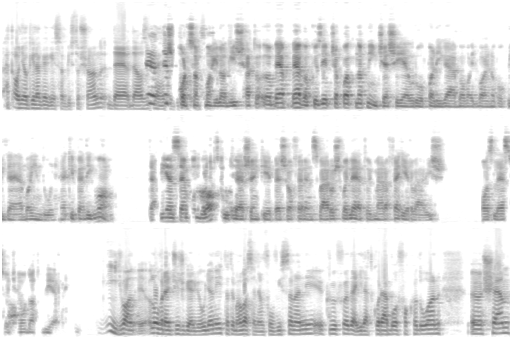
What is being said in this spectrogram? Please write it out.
Hát anyagilag egészen biztosan, de, de az... De, de sportszakmailag is. Hát a belga középcsapatnak nincs esély Európa Ligába vagy Bajnokok Ligájába indulni, neki pedig van. Tehát ilyen szempontból abszolút versenyképes a Ferencváros, vagy lehet, hogy már a Fehérvár is az lesz, hogyha oda tud érni. Így van, Lovrencsics Gergő ugyanígy, tehát ő már valószínűleg nem fog visszamenni külföldre, életkorából fakadóan sem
